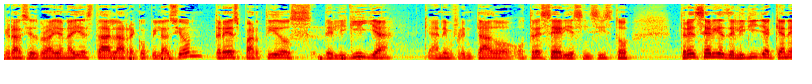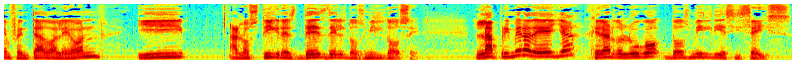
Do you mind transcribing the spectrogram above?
Gracias, Brian. Ahí está la recopilación. Tres partidos de liguilla que han enfrentado, o tres series, insisto, tres series de liguilla que han enfrentado a León y a los Tigres desde el 2012. La primera de ella, Gerardo Lugo, 2016.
